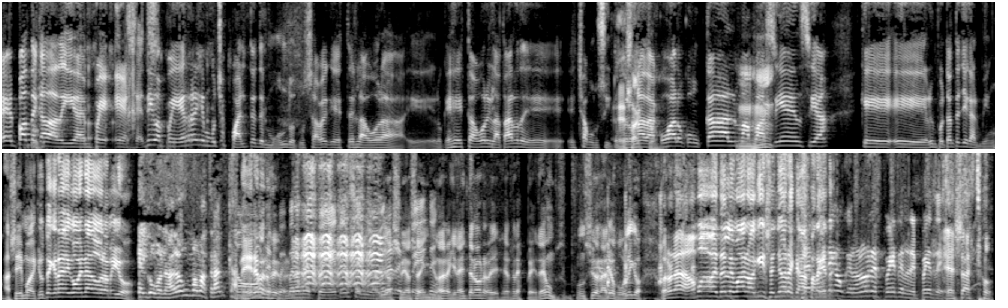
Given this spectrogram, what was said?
El pan de cada día en PR. Digo, en PR y en muchas partes del mundo. Tú sabes que esta es la hora, eh, lo que es esta hora y la tarde eh, es chaboncito. Pero Exacto. nada, cójalo con calma, paciencia, que eh, lo importante es llegar bien. Así mismo. ¿Qué usted cree del gobernador, amigo? El gobernador es un mamatranca. No, mire, pero- respe- pero, respeten, señores. Dios mío, respeten. señor, aquí la gente no re- se respete, es un funcionario público. Pero nada, vamos a meterle mano aquí, señores, que- para que Respeten, te- aunque no nos respeten, respeten. Exacto.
